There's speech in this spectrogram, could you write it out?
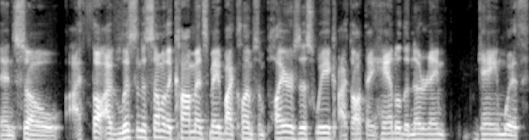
And so I thought I've listened to some of the comments made by Clemson players this week. I thought they handled the Notre Dame game with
